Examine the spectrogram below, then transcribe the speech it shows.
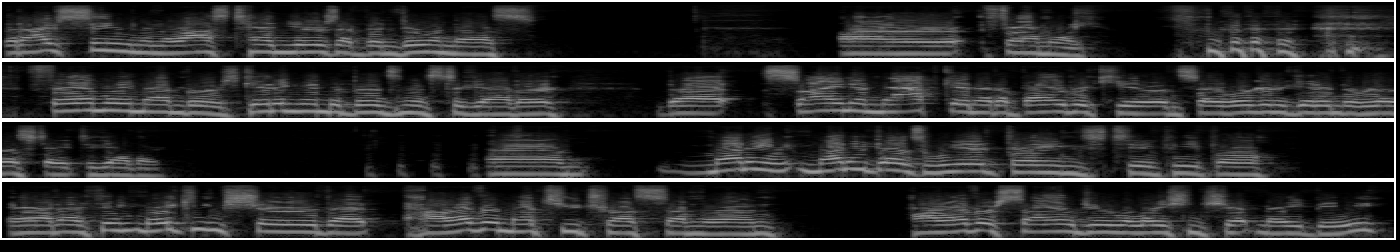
that I've seen in the last 10 years I've been doing this are family, family members getting into business together that sign a napkin at a barbecue and say we're going to get into real estate together. um, money, money does weird things to people, and I think making sure that however much you trust someone, however solid your relationship may be,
